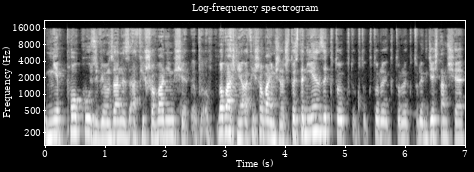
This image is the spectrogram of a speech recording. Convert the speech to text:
niepokój związany z afiszowaniem się, no właśnie, afiszowaniem się, znaczy to jest ten język, który, który, który, który gdzieś tam się,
